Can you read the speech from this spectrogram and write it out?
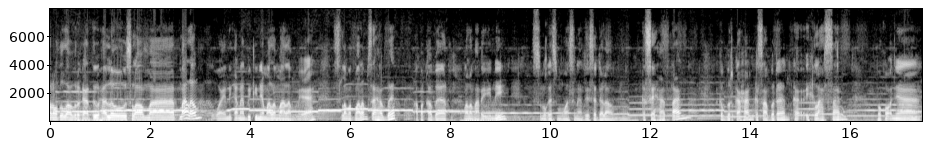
warahmatullahi wabarakatuh. Halo selamat malam. Wah ini karena bikinnya malam-malam ya. Selamat malam sahabat. Apa kabar malam hari ini? Semoga semua senantiasa dalam kesehatan Keberkahan, kesabaran, keikhlasan. Pokoknya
